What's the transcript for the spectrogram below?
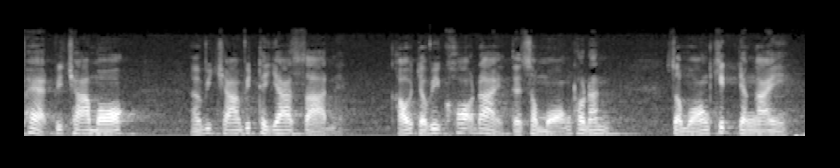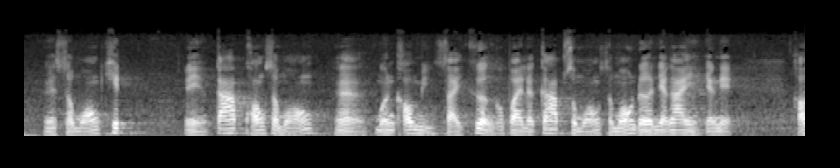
แพทย์ วิชาหมอ วิชาวิทยาศาสตร์ เขาจะวิเคราะห์ได้ แต่สมองเท่านั้น สมองคิดยังไงสมองคิดกราฟของสมองเหมือนเขามีใส่เครื่องเข้าไปแล้วกราฟสมองสมองเดินยังไงอย่างนี้เขา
